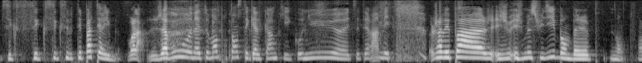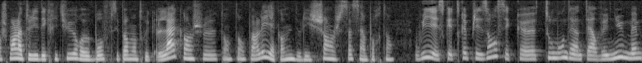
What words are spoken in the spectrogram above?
c'est que c'était pas terrible. Voilà. J'avoue, honnêtement, pourtant, c'était quelqu'un qui est connu, euh, etc. Mais j'avais pas. Et je, me suis dit, bon, ben, non, franchement, l'atelier d'écriture, bof, c'est pas mon truc. Là, quand je t'entends parler, il y a quand même de l'échange. Ça, c'est important. Oui, et ce qui est très plaisant, c'est que tout le monde est intervenu, même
